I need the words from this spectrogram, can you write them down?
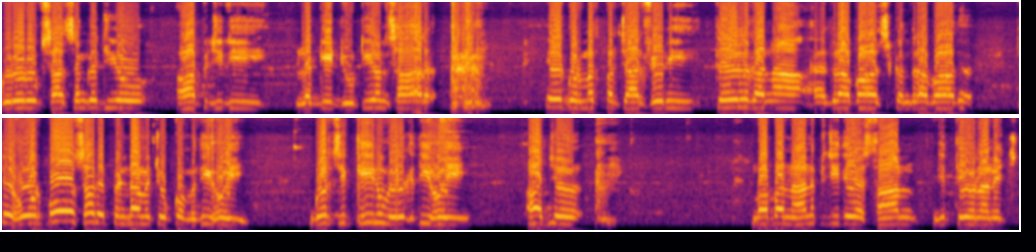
ਗੁਰੂ ਰੂਪ ਸਾਧ ਸੰਗਤ ਜੀਓ, ਆਪ ਜੀ ਦੀ ਲੱਗੀ ਡਿਊਟੀ ਅਨੁਸਾਰ ਇਹ ਗੁਰਮਤ ਪ੍ਰਚਾਰ ਫੇਰੀ ਤੇਲਗਾਨਾ ਹైదరాబాద్ ਸਿਕੰਦਰਾਬਾਦ ਤੇ ਹੋਰ ਬਹੁਤ ਸਾਰੇ ਪਿੰਡਾਂ ਵਿੱਚੋਂ ਘੁੰਮਦੀ ਹੋਈ ਗੁਰਸਿੱਖੀ ਨੂੰ ਵੇਖਦੀ ਹੋਈ ਅੱਜ ਬਾਬਾ ਨਾਨਕ ਜੀ ਦੇ ਅਸਥਾਨ ਜਿੱਥੇ ਉਹਨਾਂ ਨੇ ਚ-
